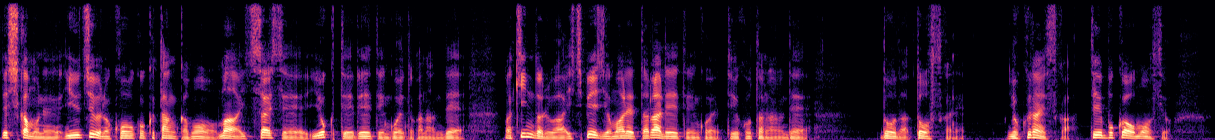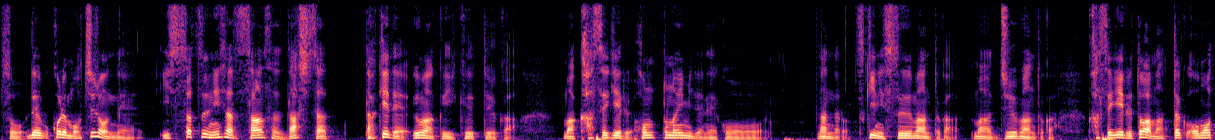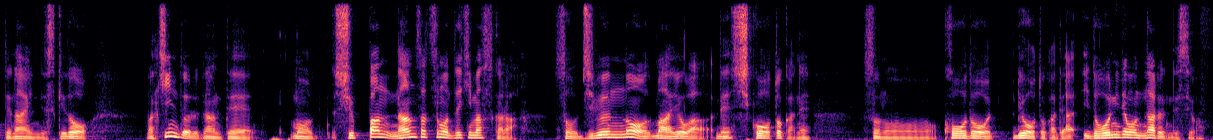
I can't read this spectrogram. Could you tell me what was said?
で、しかもね、YouTube の広告単価も、まあ、1再生良くて0.5円とかなんで、まあ、Kindle は1ページ読まれたら0.5円っていうことなので、どうだ、どうすかね？良くないですか？って僕は思うんですよ。そう。で、これもちろんね、1冊、2冊、3冊出しただけでうまくいくっていうか、まあ稼げる。本当の意味でね、こう、なんだろう、月に数万とか、まあ10万とか稼げるとは全く思ってないんですけど、まあ Kindle なんて、もう出版何冊もできますから、そう、自分の、まあ要はね、思考とかね、その、行動量とかでどうにでもなるんですよ。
